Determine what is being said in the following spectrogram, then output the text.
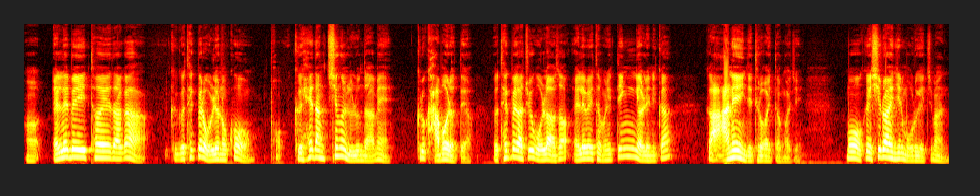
어, 엘리베이터에다가 그 택배를 올려놓고 그 해당 층을 누른 다음에 그리고 가버렸대요. 택배가 쭉 올라와서 엘리베이터 문이 띵 열리니까 그 안에 이제 들어가 있던 거지. 뭐 그게 실화인지는 모르겠지만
